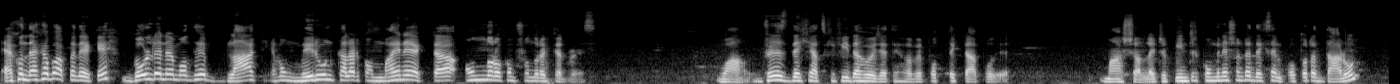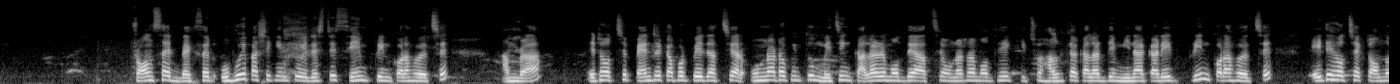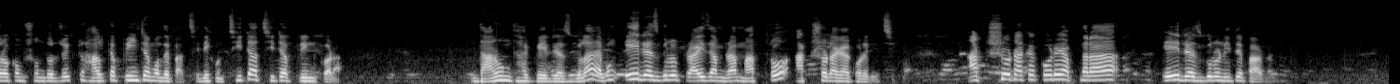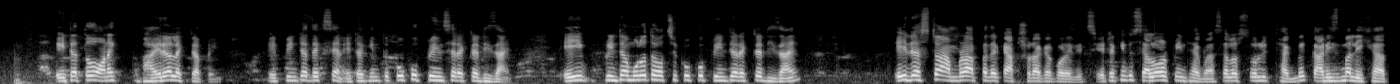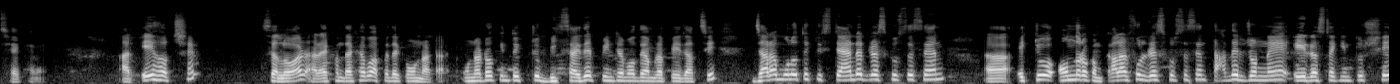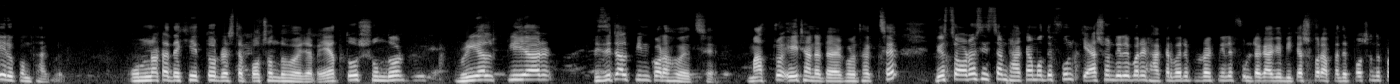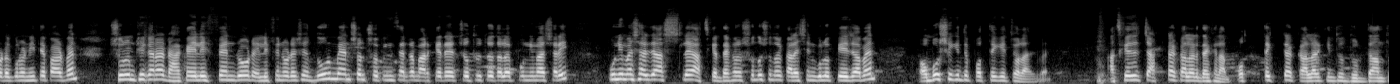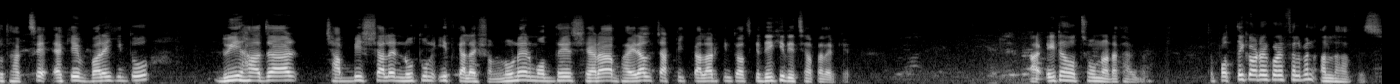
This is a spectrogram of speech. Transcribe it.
এখন দেখাবো আপনাদেরকে গোল্ডেনের মধ্যে ব্ল্যাক এবং মেরুন কালার কম্বাইনে একটা অন্যরকম সুন্দর একটা ড্রেস। ওয়াও, ড্রেস দেখে আজকে ফিদা হয়ে যেতে হবে প্রত্যেকটা আপুদের। মাশাল্লাহ এটার প্রিন্টের কম্বিনেশনটা দেখছেন কতটা দারুণ। ফ্রন্ট সাইড ব্যাক সাইড উভয় পাশে কিন্তু এই ড্রেসটি সেম প্রিন্ট করা হয়েছে। আমরা, এটা হচ্ছে প্যান্টের কাপড় পেয়ে যাচ্ছি আর ওনাটাও কিন্তু ম্যাচিং কালারের মধ্যে আছে। ওনাটার মধ্যে কিছু হালকা কালার দিয়ে মিনাকারির প্রিন্ট করা হয়েছে। এটাই হচ্ছে একটা অন্যরকম সৌন্দর্য, একটু হালকা প্রিন্টের মধ্যে পাচ্ছি। দেখুন, ছিটা ছিটা প্রিন্ট করা। দারুণ থাকবে এই ড্রেসগুলো এবং এই ড্রেসগুলোর প্রাইস আমরা মাত্র আটশো টাকা করে দিচ্ছি। আটশো টাকা করে আপনারা এই ড্রেসগুলো নিতে পারবেন। এটা তো অনেক ভাইরাল একটা প্রিন্ট এই প্রিন্টটা দেখছেন? এটা কিন্তু কোকো প্রিন্সের একটা ডিজাইন এই প্রিন্টটা মূলত হচ্ছে কোকো প্রিন্টের একটা ডিজাইন এই ড্রেসটা আমরা আপনাদেরকে আটশো টাকা করে দিচ্ছি। এটা কিন্তু স্যালোয়ার প্রিন্ট থাকবে না স্যালোয়ার সলিড থাকবে। কারিজমা লিখা আছে এখানে। আর এ হচ্ছে সালোয়ার, আর এখন দেখাবো আপনাদেরকে ওনাটা ওনাটাও কিন্তু একটু বিগ সাইজের প্রিন্টের মধ্যে আমরা পেয়ে যাচ্ছি। যারা মূলত একটু স্ট্যান্ডার্ড ড্রেস খুঁজতেছেন একটু অন্যরকম কালারফুল ড্রেস খুঁজতেছেন, তাদের জন্য এই ড্রেসটা কিন্তু সেই রকম থাকবে। ওনাটা দেখে তো ড্রেসটা পছন্দ হয়ে যাবে। এত সুন্দর রিয়েল ক্লিয়ার ডিজিটাল পিন করা হয়েছে। মাত্র এইট হান্ড্রেড টাকা করে থাকছে। বিশেষ অর্ডার সিস্টেম ঢাকার মধ্যে ফুল ক্যাশ অন ডেলিভারি ঢাকার বাইরে প্রোডাক্ট নিলে ফুল টাকা আগে বিকাশ করে আপনাদের পছন্দের প্রোডাক্টগুলো নিতে পারবেন। শোরুম ঠিকানা Dhaka Elephant Road Elephant Road এসে দূর ম্যানশন শপিং সেন্টার মার্কেটের চতুর্থ তলায় পূর্ণিমা শাড়ি। পূর্ণিমা শাড়ি আসলে আজকে দেখানো সুন্দর সুন্দর কালেকশনগুলো পেয়ে যাবেন। অবশ্যই কিন্তু প্রত্যেকেই চলে আসবেন। আজকে যে চারটা কালার দেখালাম, প্রত্যেকটা কালার কিন্তু দুর্দান্ত থাকছে। একেবারেই কিন্তু দুই হাজার ছাব্বিশ সালের নতুন ঈদ কালেকশন নুনের মধ্যে সেরা ভাইরাল চারটি কালার কিন্তু আজকে দেখিয়ে দিচ্ছে আপনাদেরকে। আর এটা হচ্ছে অন্যটা থাকবে। তো প্রত্যেকে অর্ডার করে ফেলবেন। আল্লাহ হাফিজ।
